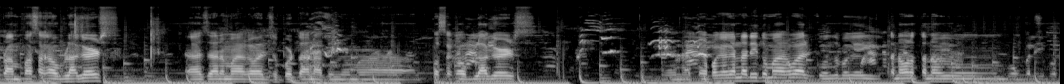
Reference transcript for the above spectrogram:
from Pasakaw Vloggers. Uh, sana mga kawal, supportahan natin yung mga Pasakaw Vloggers. At pagkaganda dito mga kawal, kung sabagay tanaw na tanaw yung buong palibot.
